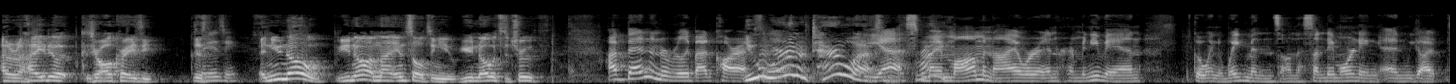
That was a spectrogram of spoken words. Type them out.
I don't know how you do it because you're all crazy. Just- Crazy. And you know, you know, I'm not insulting you. You know, it's the truth. I've been in a really bad car accident. You were in a terrible accident. Yes, right. my mom and I were in her minivan going to Wegmans on a Sunday morning, and we got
